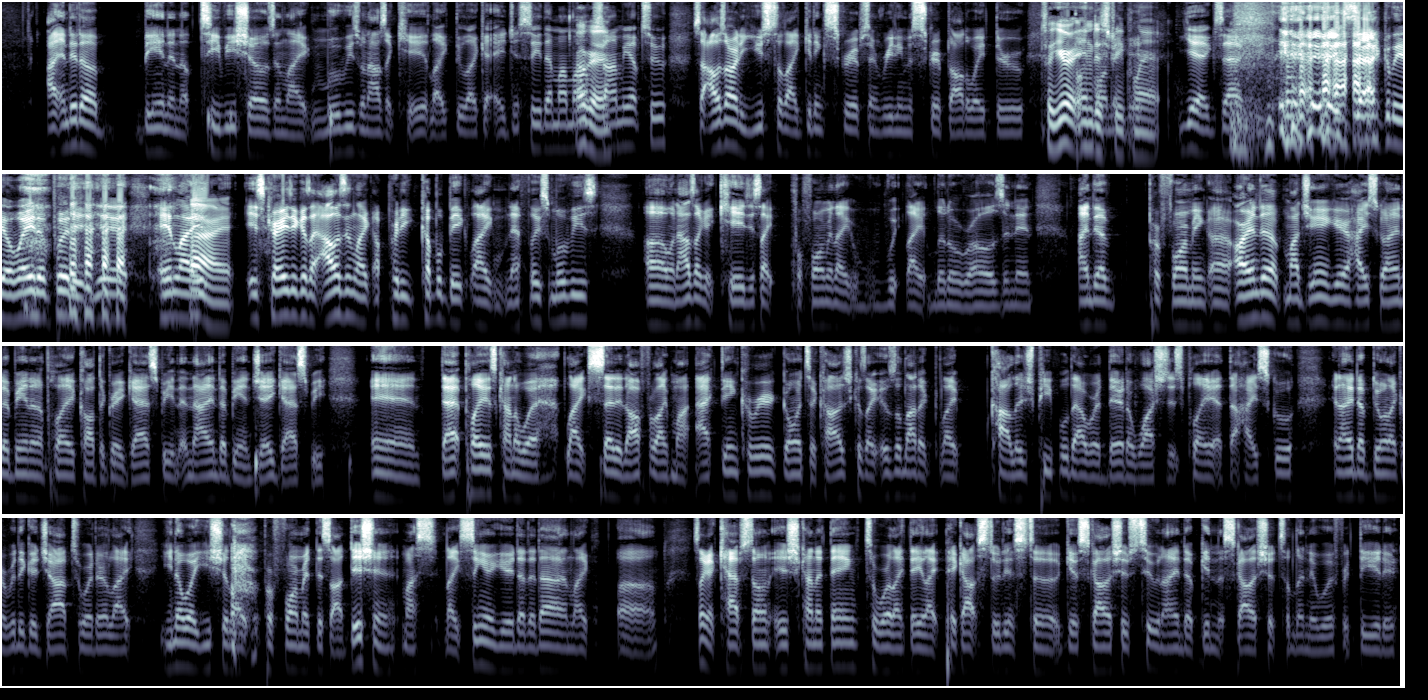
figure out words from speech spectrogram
I ended up being in a TV shows and like movies when I was a kid, like through like an agency that my mom Okay. signed me up to. So I was already used to like getting scripts and reading the script all the way through. So you're an industry plant. Yeah, exactly. exactly a way to put it. Yeah, and like All right. it's crazy because like I was in like a pretty couple big like Netflix movies uh, when I was like a kid, just like performing like w- like little roles, and then I ended up performing. Uh, or I ended up my junior year of high school. I ended up being in a play called The Great Gatsby, and, and I ended up being Jay Gatsby, and that play is kind of what like set it off for like my acting career going to college because like it was a lot of like college people that were there to watch this play at the high school and i ended up doing like a really good job to where they're like you know what you should like perform at this audition my like senior year da da da and like uh, it's like a capstone ish kind of thing to where like they like pick out students to give scholarships to and i ended up getting a scholarship to lindenwood for theater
